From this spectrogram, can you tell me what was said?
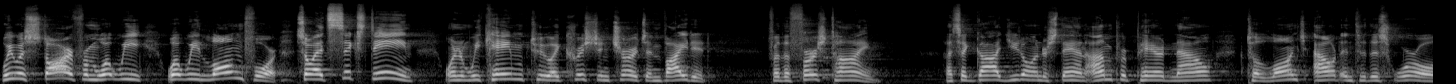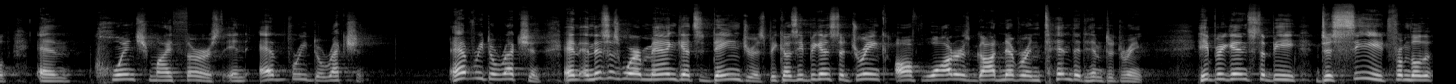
We were starved from what we what we longed for. So at 16, when we came to a Christian church invited for the first time, I said, God, you don't understand. I'm prepared now to launch out into this world and quench my thirst in every direction. Every direction. And, and this is where man gets dangerous because he begins to drink off waters God never intended him to drink. He begins to be deceived from the,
